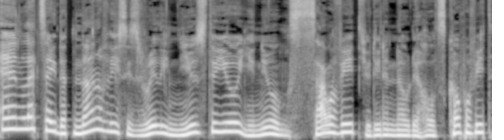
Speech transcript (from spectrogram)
And let's say that none of this is really news to you. You knew some of it, you didn't know the whole scope of it.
